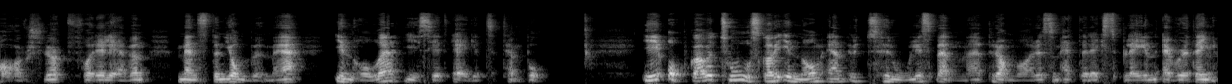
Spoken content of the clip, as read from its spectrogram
avslørt for eleven mens den jobber med innholdet i sitt eget tempo. I oppgave 2 skal vi innom en utrolig spennende programvare som heter Explain Everything.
